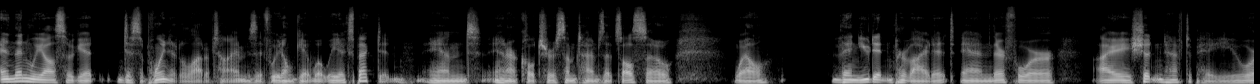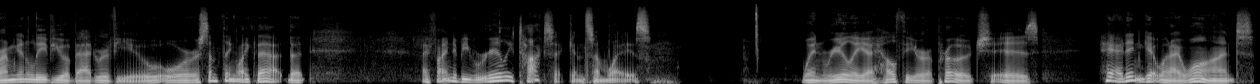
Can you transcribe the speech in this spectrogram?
and then we also get disappointed a lot of times if we don't get what we expected. And in our culture sometimes that's also well then you didn't provide it and therefore I shouldn't have to pay you or I'm going to leave you a bad review or something like that that I find to be really toxic in some ways when really a healthier approach is hey, I didn't get what I want.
